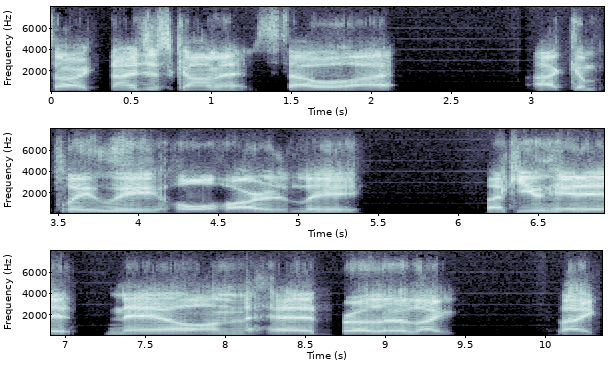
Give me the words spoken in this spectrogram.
Sorry, can I just comment? So I I completely wholeheartedly like you hit it nail on the head, brother. Like like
